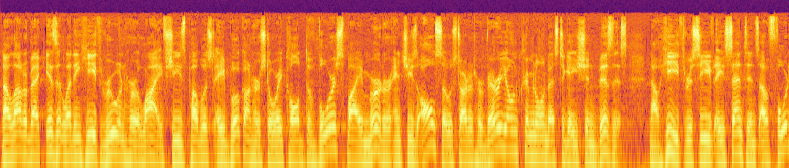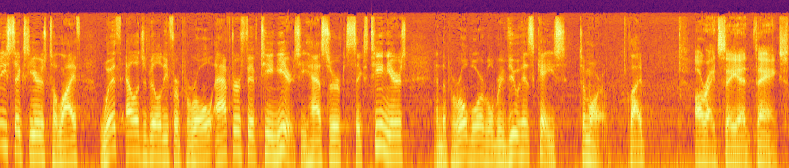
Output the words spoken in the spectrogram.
Now, Louderbeck isn't letting Heath ruin her life. She's published a book on her story called Divorce by Murder, and she's also started her very own criminal investigation business. Now, Heath received a sentence of 46 years to life with eligibility for parole after 15 years. He has served 16 years and the parole board will review his case tomorrow. Clyde? All right, Sayed, thanks.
